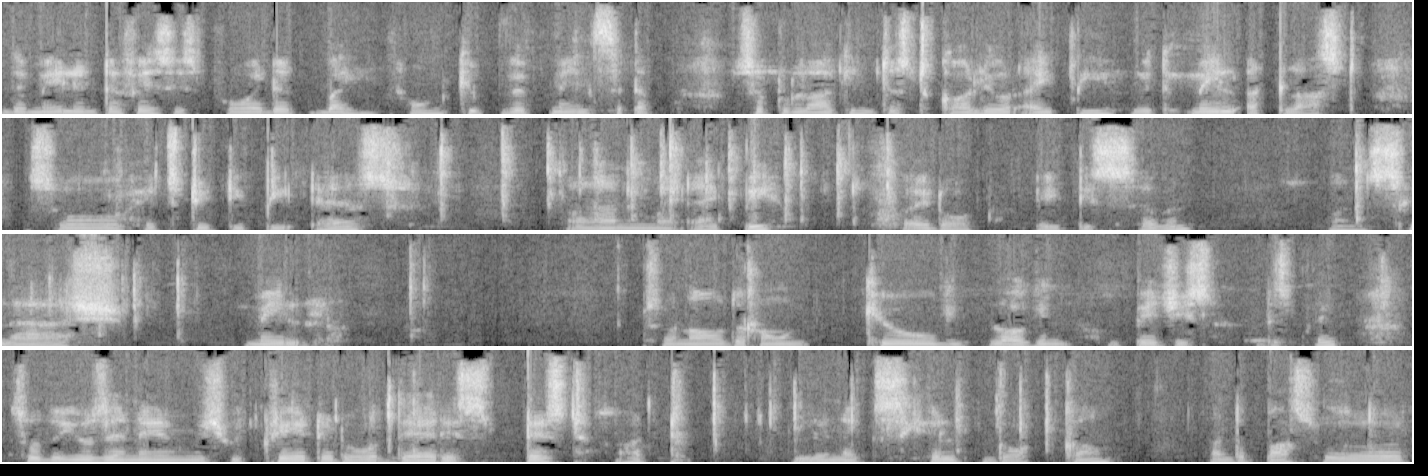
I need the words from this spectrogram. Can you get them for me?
the mail interface is provided by Roundcube webmail setup. So to log in, just call your IP with mail at last. So HTTPS and my IP 5.87 and slash mail. So now the Roundcube login page is displayed. So the username which we created over there is test at linuxhelp.com and the password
